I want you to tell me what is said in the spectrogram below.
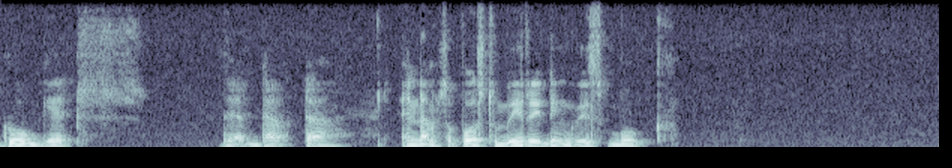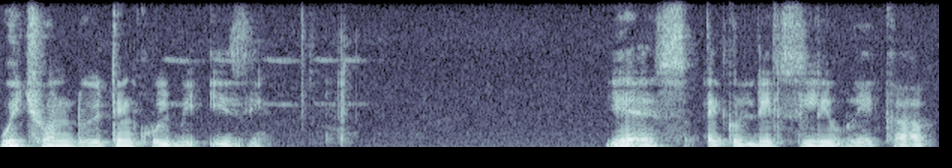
go get the adapter, and I'm supposed to be reading this book? Which one do you think will be easy? Yes, I could easily wake up,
